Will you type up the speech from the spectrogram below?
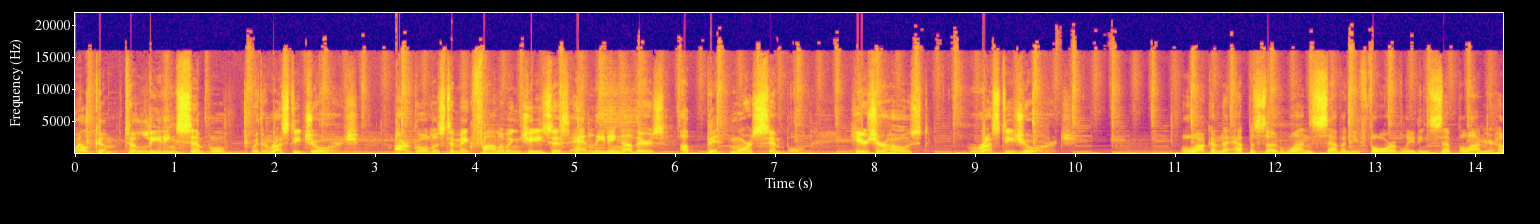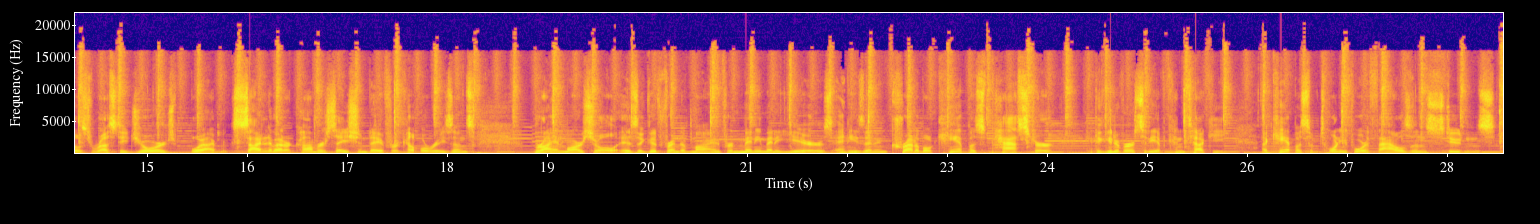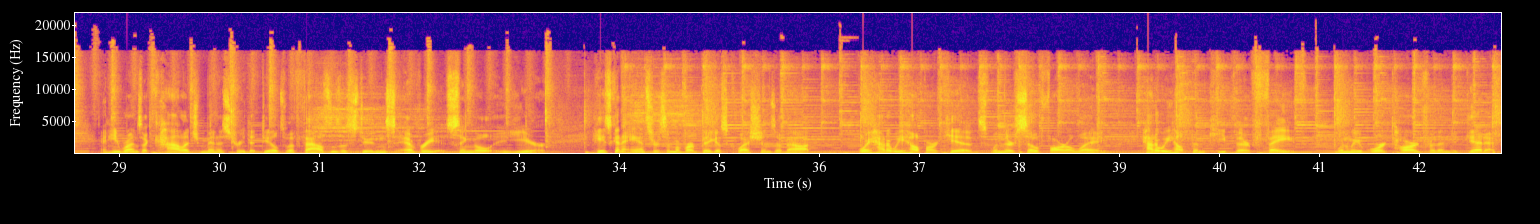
Welcome to Leading Simple with Rusty George. Our goal is to make following Jesus and leading others a bit more simple. Here's your host, Rusty George. Well, welcome to episode 174 of Leading Simple. I'm your host, Rusty George. Boy, I'm excited about our conversation today for a couple reasons. Brian Marshall is a good friend of mine for many, many years, and he's an incredible campus pastor at the University of Kentucky, a campus of 24,000 students, and he runs a college ministry that deals with thousands of students every single year. He's going to answer some of our biggest questions about, boy, how do we help our kids when they're so far away? How do we help them keep their faith when we've worked hard for them to get it?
